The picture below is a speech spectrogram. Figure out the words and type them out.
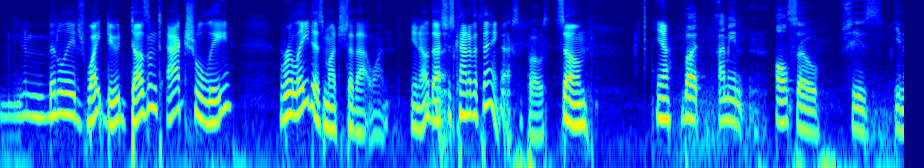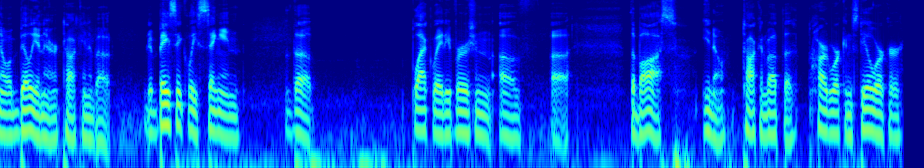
middle-aged white dude doesn't actually relate as much to that one. You know, that's just kind of a thing. I suppose. So, yeah, But I mean, also she's you know a billionaire talking about basically singing the black lady version of uh, the boss. You know, talking about the hardworking steelworker,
